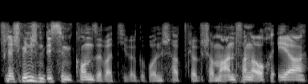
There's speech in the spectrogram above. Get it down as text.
vielleicht bin ich ein bisschen konservativer geworden. Ich habe, glaube ich, am Anfang auch eher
